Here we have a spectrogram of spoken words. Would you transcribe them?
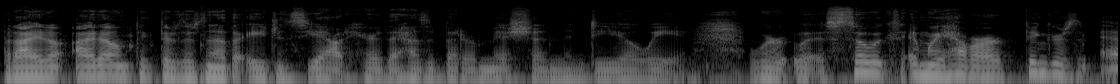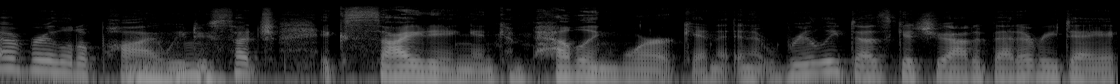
but I don't. I don't think there's another agency out here that has a better mission than DOE. We're, we're so, ex- and we have our fingers in every little pie. We do such exciting and compelling work, and, and it really does get you out of bed every day,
